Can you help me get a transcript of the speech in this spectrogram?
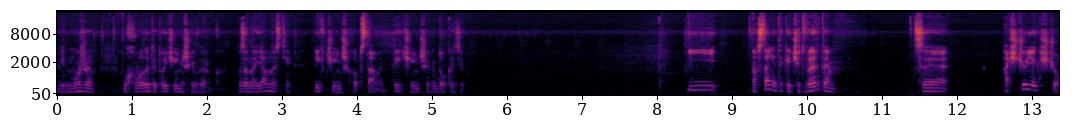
він може ухвалити той чи інший вирок за наявності тих чи інших обставин, тих чи інших доказів. І останнє таке четверте це а що якщо?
